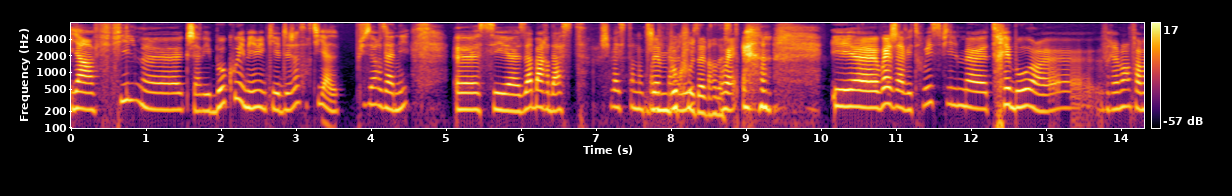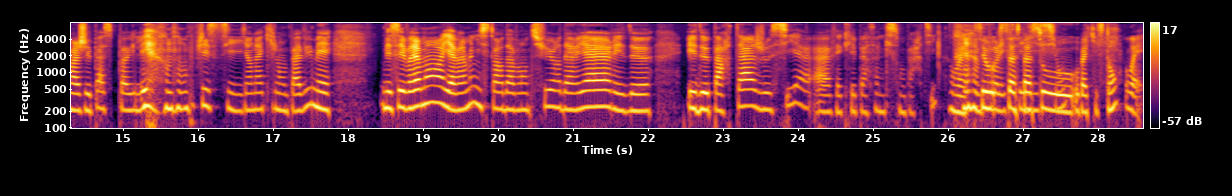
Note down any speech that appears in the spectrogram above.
y a un film que j'avais beaucoup aimé, mais qui est déjà sorti il y a plusieurs années. Euh, c'est euh, Zabardast. Je sais pas si t'en entendu J'aime beaucoup Zabardast. Ouais. Et euh, ouais, j'avais trouvé ce film euh, très beau, euh, vraiment. Enfin, moi, je vais pas spoiler non plus s'il y en a qui l'ont pas vu, mais mais c'est vraiment, il y a vraiment une histoire d'aventure derrière et de et de partage aussi avec les personnes qui sont parties. Ouais, c'est au- ça se passe au, au Pakistan. Ouais,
